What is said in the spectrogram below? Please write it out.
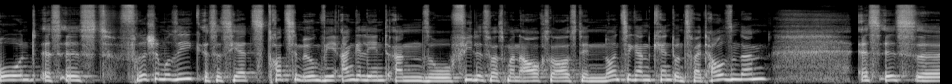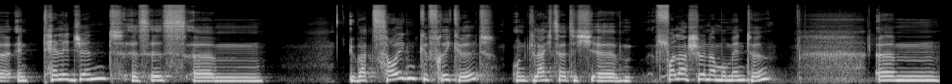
Und es ist frische Musik. Es ist jetzt trotzdem irgendwie angelehnt an so vieles, was man auch so aus den 90ern kennt und 2000ern. Es ist äh, intelligent, es ist ähm, überzeugend gefrickelt und gleichzeitig ähm, voller schöner Momente. Ähm,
